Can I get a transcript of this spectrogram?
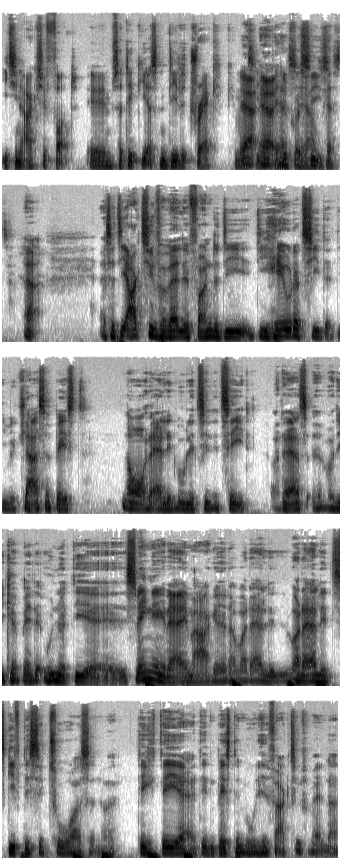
i din aktiefond. Øhm, så det giver sådan en lille track, kan man ja, sige, ja, deres præcis. afkast. Ja. Altså de aktivt forvaltede fonde, de, de hævder tit, at de vil klare sig bedst, når der er lidt volatilitet og deres, øh, hvor de kan bedre udnytte de øh, svingninger, der er i markedet, og hvor der er, hvor der er lidt skifte sektorer og sådan noget. Det, det, er, det er den bedste mulighed for aktive forvaltere.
